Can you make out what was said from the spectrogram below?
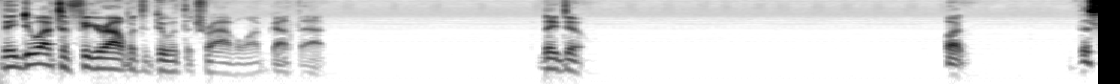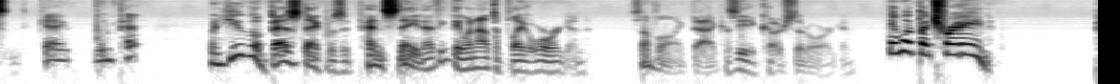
they do have to figure out what to do with the travel. I've got that. They do. But this, okay, when Pet when Hugo Bezdek was at Penn State, I think they went out to play Oregon, something like that, because he had coached at Oregon. They went by train.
